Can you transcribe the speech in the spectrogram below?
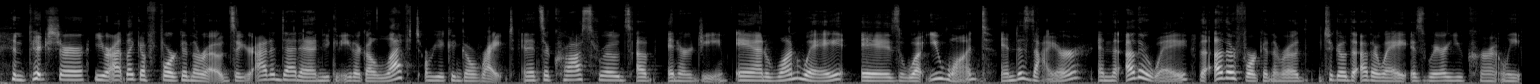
and picture you're at like a fork in the road. So, you're at a dead end. You can either go left or you can go right. And it's a crossroads of energy. And one way is what you want and desire. And the other way, the other fork in the road to go the other way, is where you currently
